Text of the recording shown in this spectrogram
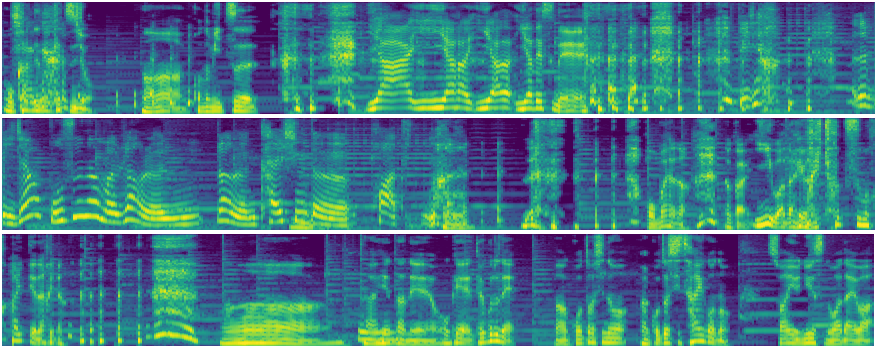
お金の欠如。ああ、この三つ。いやー、いや、いや、嫌ですね。比较呃比较不是那么让人让人开心的话题嘛。うんほんまやな。なんか、いい話題が一つも入ってないな。ああ、大変だね。OK。ということで、まあ、今年の、まあ、今年最後のスワンユーニュースの話題は、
